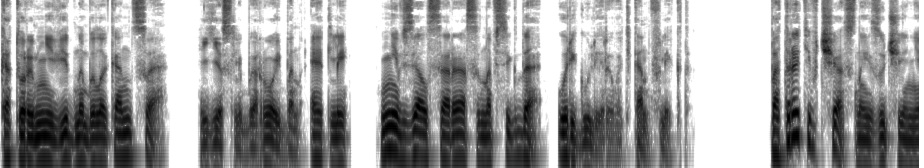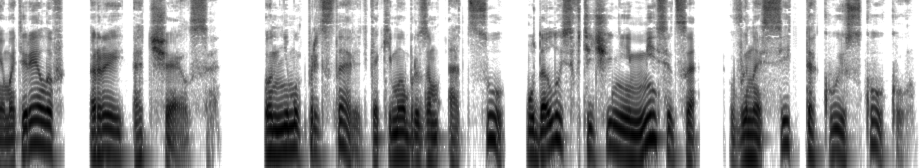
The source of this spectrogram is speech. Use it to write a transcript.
которым не видно было конца, если бы Ройбан Этли не взялся раз и навсегда урегулировать конфликт. Потратив час на изучение материалов, Рэй отчаялся. Он не мог представить, каким образом отцу удалось в течение месяца выносить такую скуку.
